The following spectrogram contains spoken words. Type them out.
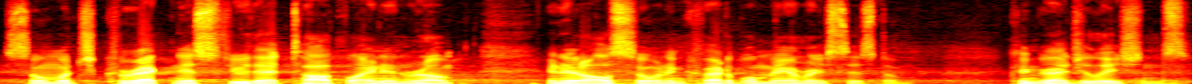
so much correctness through that top line and rump, and then also an incredible mammary system. Congratulations.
